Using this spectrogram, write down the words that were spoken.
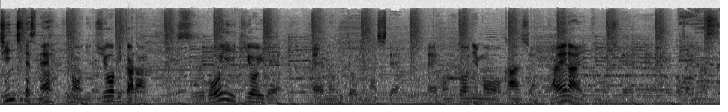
1日ですね昨日日曜日からすごい勢いで、え伸びておりまして、えー本当にもう感謝に耐えない気持ちで、ございます、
